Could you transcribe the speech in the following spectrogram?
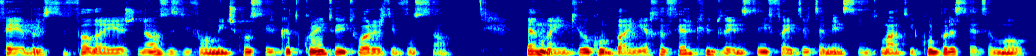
febre, cefaleias, náuseas e vômitos com cerca de 48 horas de evolução. A mãe que o acompanha refere que o doente tem feito tratamento sintomático com paracetamol,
